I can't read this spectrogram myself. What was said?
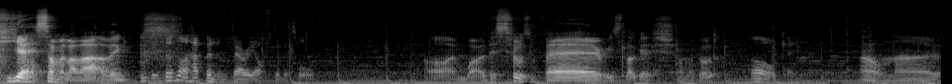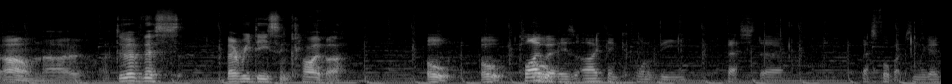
yeah, something like that. I think. It does not happen very often at all. Oh, I'm, wow, this feels very sluggish. Oh my god. Oh, okay. Oh no. Oh no. I do have this very decent Klaiber. Oh. Oh. Klaiber oh. is, I think, one of the best uh, best fullbacks in the game.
